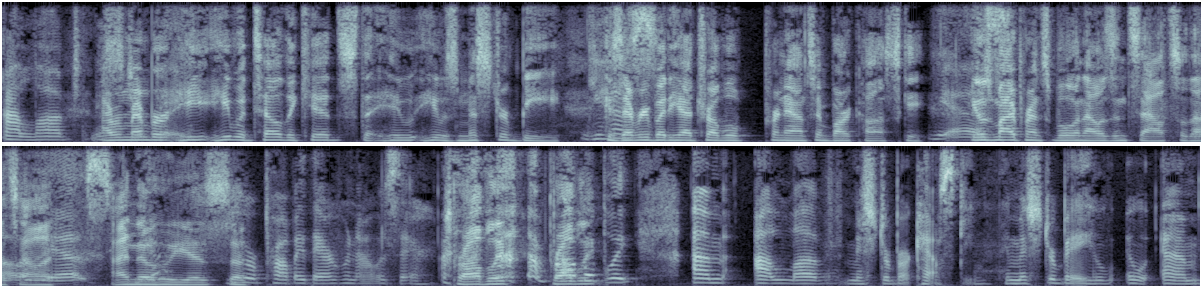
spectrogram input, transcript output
i loved mr. I remember B. he, he would tell the kids that he he was Mr. B because Yes. everybody had trouble pronouncing Barkowski. Yes. He was my principal when I was in South, so that's Oh, how yes. I, I know Yeah. who he is. So you were probably there when i was there probably, probably, Probably. Um, I loved Mr. Barkowski. And Mr. B, um,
